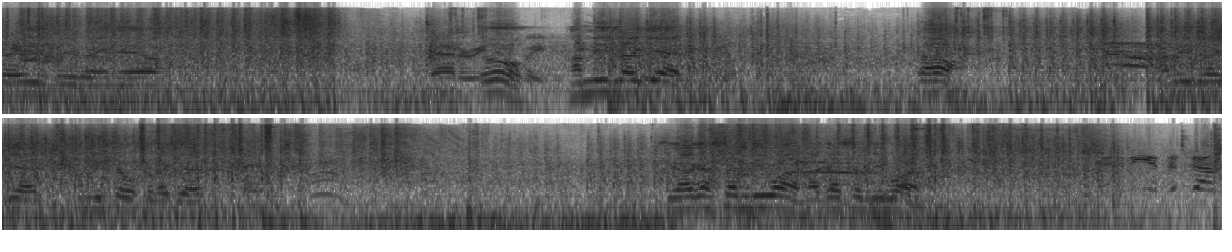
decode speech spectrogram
Crazy right now. Battery Oh, depleted. how many did I get? Oh, how many did I get? How many kills did I get? See, I got 71. I got 71. Enemy at the dump.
